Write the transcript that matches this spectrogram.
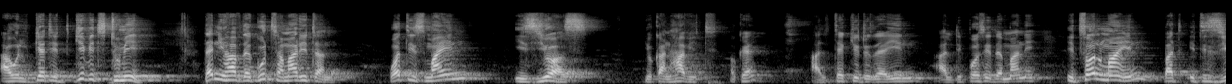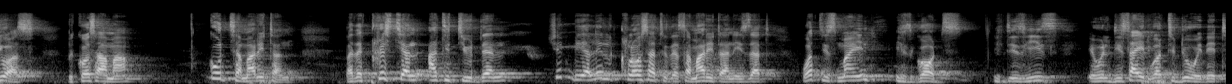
I will get it. Give it to me. Then you have the good Samaritan. What is mine is yours. You can have it. Okay? I'll take you to the inn. I'll deposit the money. It's all mine, but it is yours because I'm a good Samaritan. But the Christian attitude then should be a little closer to the Samaritan is that what is mine is God's. It is his. He will decide what to do with it.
